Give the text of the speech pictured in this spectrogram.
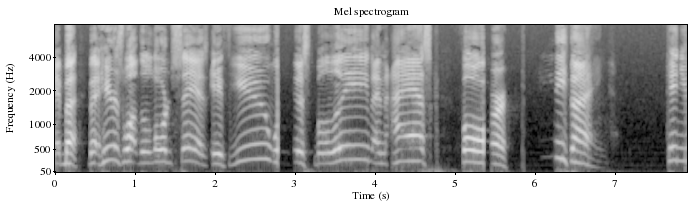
uh but, but here's what the Lord says. If you will just believe and ask for anything, can you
